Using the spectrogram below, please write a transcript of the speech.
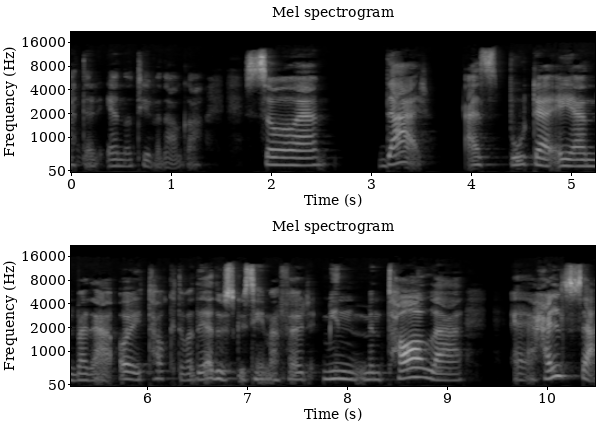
etter 21 dager. Så uh, der jeg spurte igjen bare Oi, takk, det var det du skulle si meg. For min mentale eh, helse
